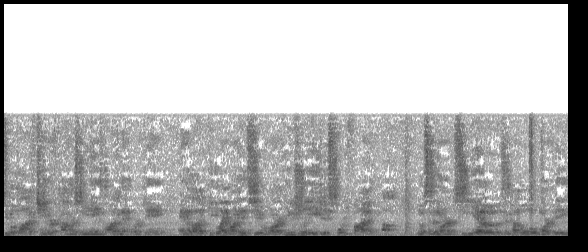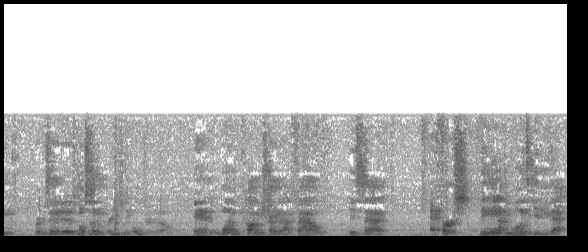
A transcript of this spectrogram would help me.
do a lot of chamber of commerce meetings, a lot of networking, and a lot of people I run into are usually ages 45 and up. Most of them are CEOs, a couple marketing representatives. Most of them are usually older though. And one common trend that I found is that at first, they may not be willing to give you that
